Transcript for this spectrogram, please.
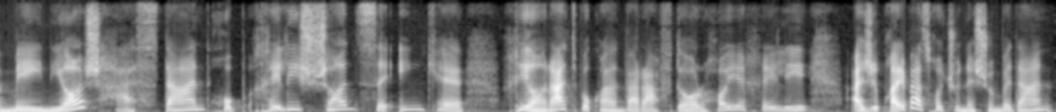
مینیاش هستند. خب خیلی شانس این که خیانت بکنن و رفتارهای خیلی عجیب غریب از خودشون نشون بدن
